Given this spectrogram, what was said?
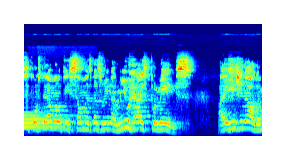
se considerar manutenção mais gasolina, mil reais por mês. Aí, Reginaldo,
